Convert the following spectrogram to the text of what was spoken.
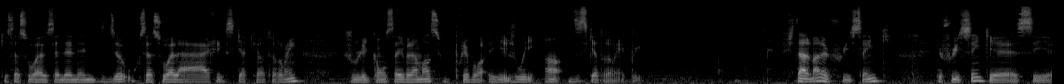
que ce soit celle Nvidia ou que ce soit la RX 480. Je vous les conseille vraiment si vous prévoyez jouer en 1080p. Finalement, le FreeSync. Le FreeSync, c'est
